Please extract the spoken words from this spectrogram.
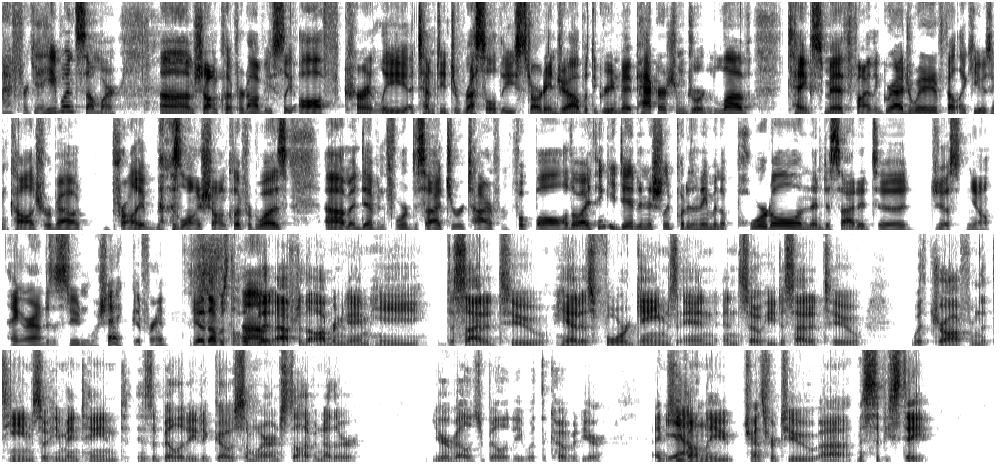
I forget. He went somewhere. Um, Sean Clifford obviously off, currently attempting to wrestle the starting job with the Green Bay Packers from Jordan Love. Tank Smith finally graduated. Felt like he was in college for about probably as long as Sean Clifford was. Um, and Devyn Ford decided to retire from football. Although I think he did initially put his name in the portal and then decided to just, you know, hang around as a student, which, hey, good for him. Yeah, that was the whole um, bit after the Auburn game. He decided to, he had his four games in. And so he decided to withdraw from the team. So he maintained his ability to go somewhere and still have another year of eligibility with the COVID year. And yeah. Keyvone Lee transferred to uh, Mississippi State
